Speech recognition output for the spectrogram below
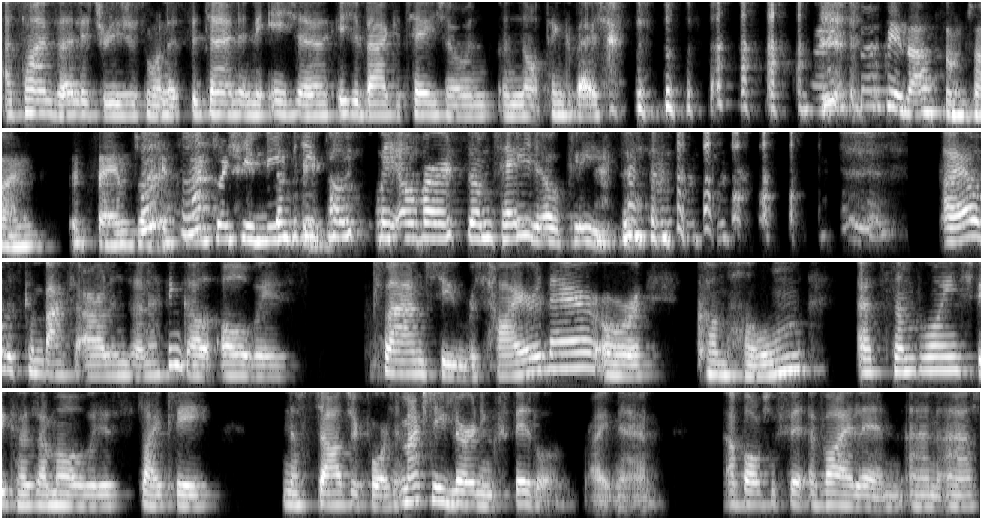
at times, I literally just want to sit down and eat a eat a bag of potato and, and not think about it. you should do that sometimes. It sounds like it sounds like you need Somebody to. post me over some potato, please. I always come back to Ireland, and I think I'll always plan to retire there or come home at some point because I'm always slightly nostalgic for it. I'm actually learning fiddle right now. I bought a, fit, a violin and at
